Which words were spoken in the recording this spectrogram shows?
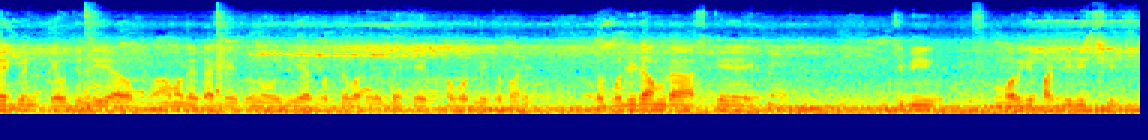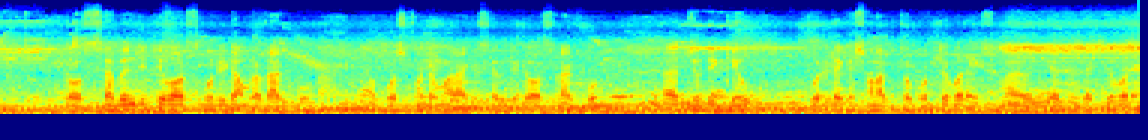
দেখবেন। কেউ যদি আমাদের কাছে কোনো ইয়ে করতে পারে, দেখে খবর দিতে পারে। তো বডিটা আমরা আজকে জিবি মর্গে পাঠিয়ে দিচ্ছি। তো সেভেন্টি টু আওয়ার্স বডিটা আমরা রাখব। পোস্টমর্টমের আগে সেভেন্টি টু আওয়ার্স রাখব যদি কেউ বডিটাকে শনাক্ত করতে পারে ইয়েতে দেখতে পারে,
